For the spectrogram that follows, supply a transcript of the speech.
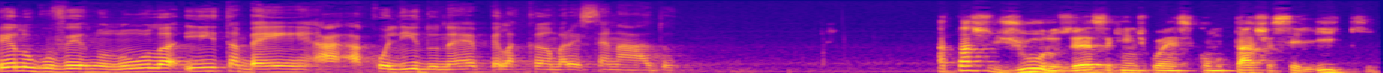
pelo governo Lula e também a, acolhido, né, pela Câmara e Senado? A taxa de juros, essa que a gente conhece como taxa Selic,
